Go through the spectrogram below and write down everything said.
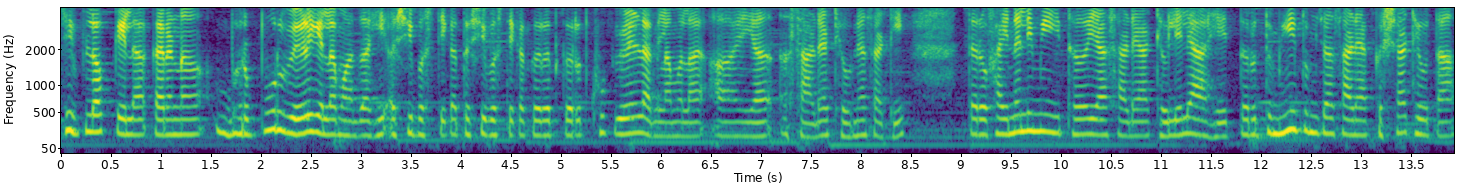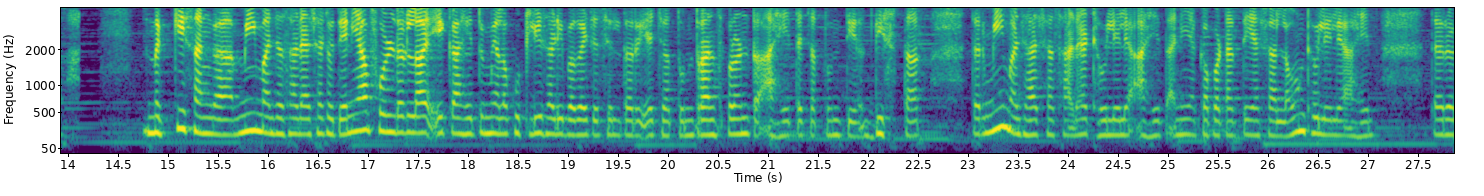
झिपलॉक केला कारण भरपूर वेळ गेला माझा ही अशी बसते का तशी बसते का करत करत खूप वेळ लागला मला या साड्या ठेवण्यासाठी. तर फायनली मी इथं या साड्या ठेवलेल्या आहेत. तर तुम्ही तुमच्या साड्या कशा ठेवता? नक्की सांगा. मी माझ्या साड्या अशा ठेवते. आणि या फोल्डरला एक आहे तुम्ही मला कुठली साडी बघायची असेल तर याच्यातून ट्रान्सपरंट आहे त्याच्यातून ते दिसतात. तर मी माझ्या अशा साड्या ठेवलेल्या आहेत आणि या कपाटात ते अशा लावून ठेवलेल्या आहेत. तर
